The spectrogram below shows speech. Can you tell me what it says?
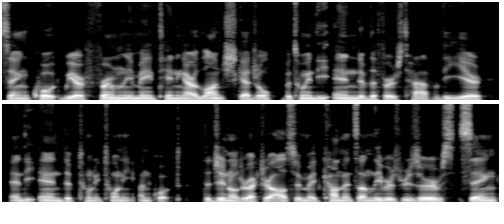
saying, quote, We are firmly maintaining our launch schedule between the end of the first half of the year and the end of 2020, unquote. The general director also made comments on Libra's reserves, saying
